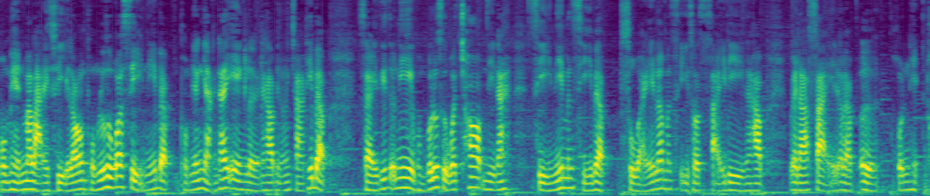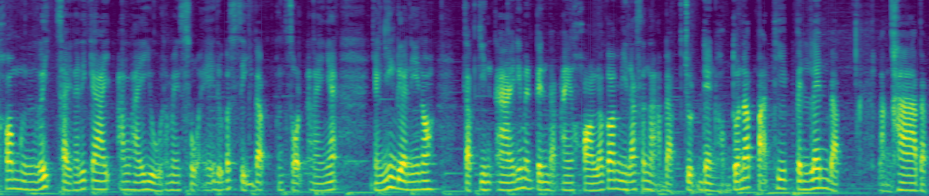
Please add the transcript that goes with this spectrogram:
ผมเห็นมาหลายสีแล้วผมรู้สึกว่าสีนี้แบบผมยังอยากได้เองเลยนะครับหลังจากที่แบบใส่ที่ตัวนี้ผมก็รู้สึกว่าชอบดีนะ สีนี้มันสีแบบสวยแล้วมันสีสดใสดีนะครับ เวลาใส่แล้วแบบเออคนเห็นข้อมือเฮ้ยใส่นาฬิกาอะไรอยู่ทำไมสวย หรือว่าสีแบบมันสดอะไรเงี้ยอย่างยิ่งเดือนนี้เนาะ กับกินอายที่มันเป็นแบบไอคอน แล้วก็มีลักษณะแบบจุดเด่นของตัวหน้าปัดที่เป็นเล่นแบบหลังคาแบบ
